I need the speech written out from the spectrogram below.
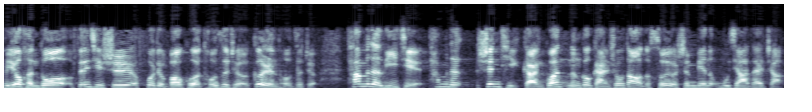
有很多分析师或者包括投资者、个人投资者，他们的理解、他们的身体感官能够感受到的所有身边的物价在涨，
